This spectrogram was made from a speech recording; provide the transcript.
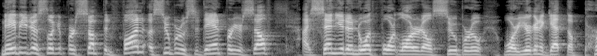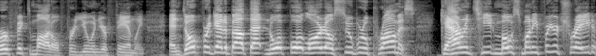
Maybe you're just looking for something fun, a Subaru sedan for yourself. I send you to North Fort Lauderdale Subaru, where you're going to get the perfect model for you and your family. And don't forget about that North Fort Lauderdale Subaru promise guaranteed most money for your trade,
